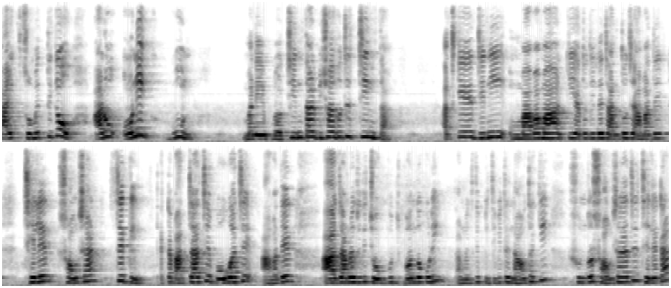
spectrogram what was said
কায়িক শ্রমের থেকেও আরও অনেক গুণ মানে চিন্তার বিষয় হচ্ছে চিন্তা। আজকে যিনি বাবা মা আর কি এতদিনে জানতো যে আমাদের ছেলের সংসার সেটেল, একটা বাচ্চা আছে, বউ আছে, আমাদের আজ আমরা যদি চোখ বন্ধ করি, আমরা যদি পৃথিবীতে নাও থাকি, সুন্দর সংসার আছে, ছেলেটা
